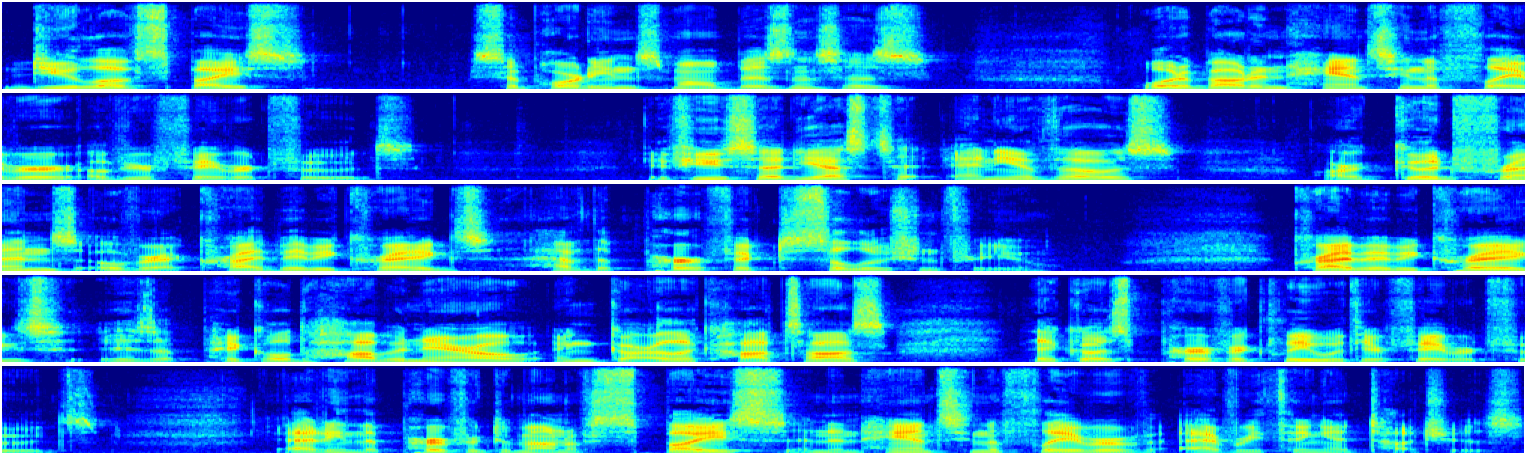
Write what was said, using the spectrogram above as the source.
Do you love spice? Supporting small businesses? What about enhancing the flavor of your favorite foods? If you said yes to any of those, our good friends over at Crybaby Craig's have the perfect solution for you. Crybaby Craig's is a pickled habanero and garlic hot sauce that goes perfectly with your favorite foods, adding the perfect amount of spice and enhancing the flavor of everything it touches.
